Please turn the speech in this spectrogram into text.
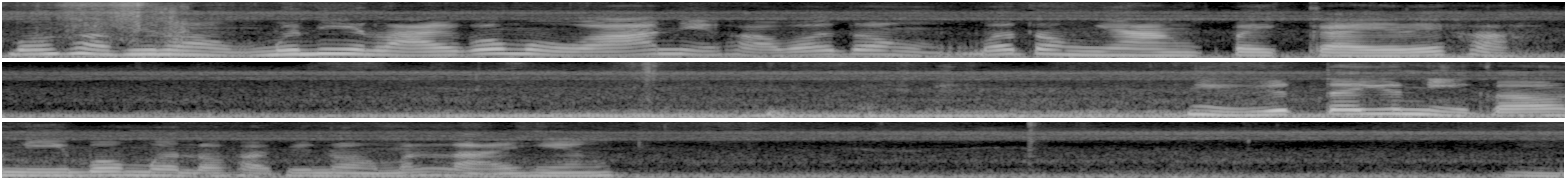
เบิ่งค่ะพี่น้องเมื้อนี้ลายก็เมื่อวานนี่ค่ะ ว่าต้องว่าต้องยางไปไกลเลยค่ะ นี่ยึดแต่อยู่นี่ก็เอานี้บ่เหมือนหรอกค่ะ พี่น้องมันหลายแฮงนี่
